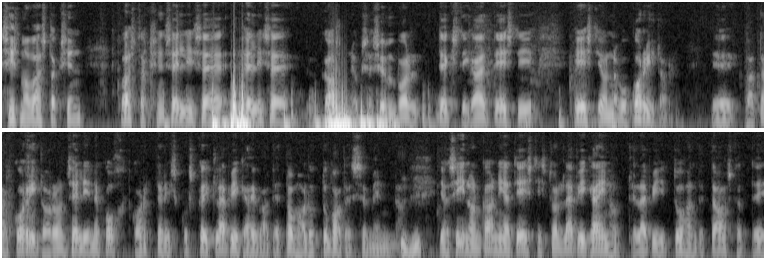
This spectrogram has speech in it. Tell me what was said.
siis ma vastaksin, vastaksin sellise, sellise kah niisuguse sümboltekstiga, et Eesti, Eesti on nagu koridor vaata, koridor on selline koht korteris, kust kõik läbi käivad, et oma tubadesse minna mm. -hmm. ja siin on ka nii, et Eestist on läbi käinud läbi tuhandete aastate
